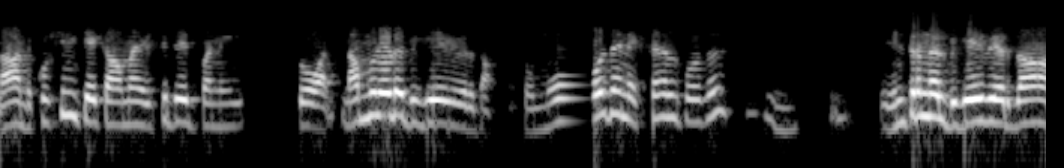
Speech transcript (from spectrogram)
நான் அந்த கொஸ்டின் கேட்காம எசிடேட் பண்ணி ஸோ நம்மளோட பிஹேவியர் தான். So more then external forces internal behaviour தான்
